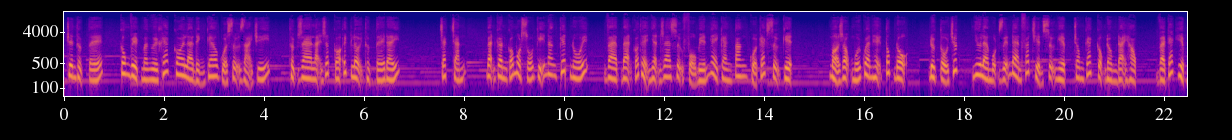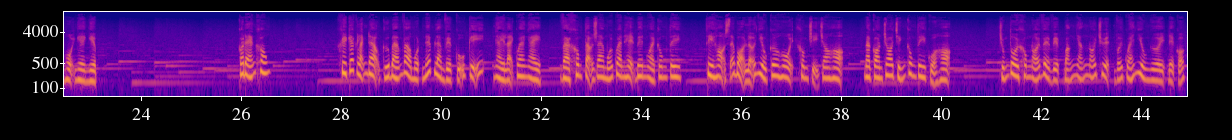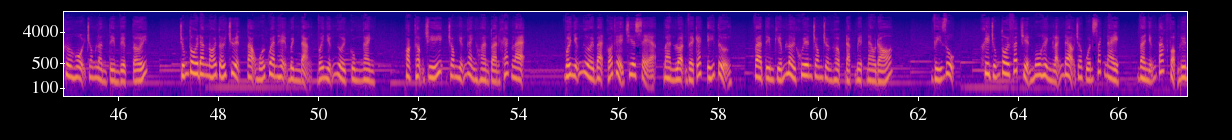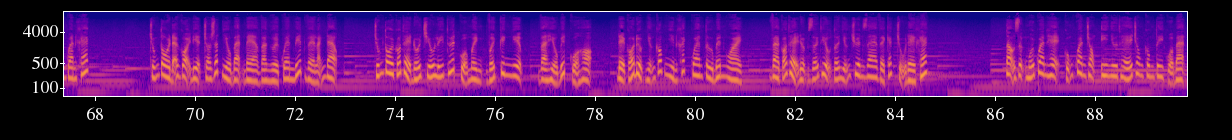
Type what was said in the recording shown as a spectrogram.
Trên thực tế, công việc mà người khác coi là đỉnh cao của sự giải trí, thực ra lại rất có ích lợi thực tế đấy. Chắc chắn, bạn cần có một số kỹ năng kết nối và bạn có thể nhận ra sự phổ biến ngày càng tăng của các sự kiện. Mở rộng mối quan hệ tốc độ, được tổ chức như là một diễn đàn phát triển sự nghiệp trong các cộng đồng đại học và các hiệp hội nghề nghiệp. Có đáng không? Khi các lãnh đạo cứ bám vào một nếp làm việc cũ kỹ, ngày lại qua ngày, và không tạo ra mối quan hệ bên ngoài công ty, thì họ sẽ bỏ lỡ nhiều cơ hội không chỉ cho họ, mà còn cho chính công ty của họ. Chúng tôi không nói về việc bắn nhắn nói chuyện với quá nhiều người để có cơ hội trong lần tìm việc tới, Chúng tôi đang nói tới chuyện tạo mối quan hệ bình đẳng với những người cùng ngành, hoặc thậm chí trong những ngành hoàn toàn khác lạ. Với những người bạn có thể chia sẻ, bàn luận về các ý tưởng và tìm kiếm lời khuyên trong trường hợp đặc biệt nào đó. Ví dụ, khi chúng tôi phát triển mô hình lãnh đạo cho cuốn sách này và những tác phẩm liên quan khác, chúng tôi đã gọi điện cho rất nhiều bạn bè và người quen biết về lãnh đạo. Chúng tôi có thể đối chiếu lý thuyết của mình với kinh nghiệm và hiểu biết của họ để có được những góc nhìn khách quan từ bên ngoài và có thể được giới thiệu tới những chuyên gia về các chủ đề khác. Tạo dựng mối quan hệ cũng quan trọng y như thế trong công ty của bạn.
